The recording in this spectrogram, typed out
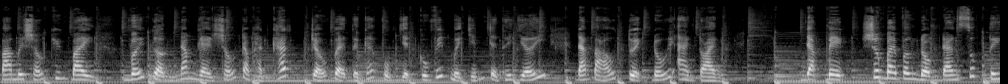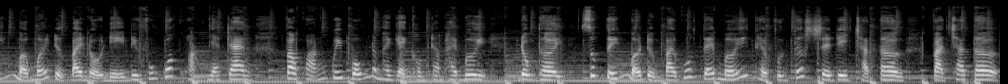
36 chuyến bay với gần 5.600 hành khách trở về từ các vùng dịch Covid-19 trên thế giới, đảm bảo tuyệt đối an toàn. Đặc biệt, sân bay Vân Đồn đang xúc tiến mở mới đường bay nội địa đi Phú Quốc hoặc Nha Trang vào khoảng quý 4 năm 2020, đồng thời xúc tiến mở đường bay quốc tế mới theo phương thức series charter và charter,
